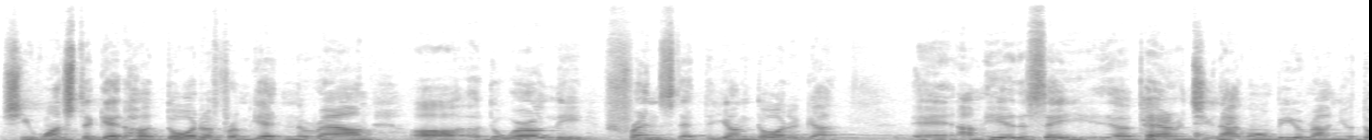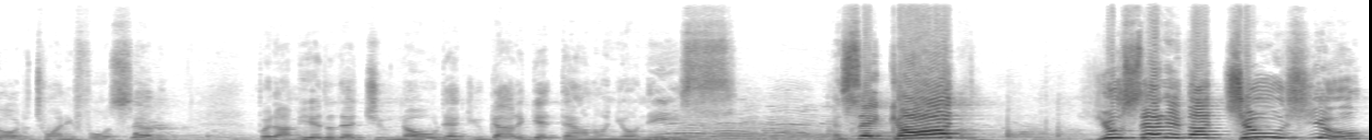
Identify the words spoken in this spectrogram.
she wants to get her daughter from getting around uh, the worldly friends that the young daughter got. And I'm here to say, uh, parents, you're not going to be around your daughter 24 7. But I'm here to let you know that you got to get down on your knees and say, God, you said if I choose you,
